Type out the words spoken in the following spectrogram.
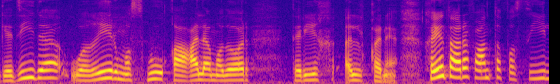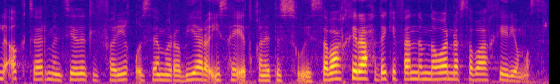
جديده وغير مسبوقه على مدار تاريخ القناة. خلينا نتعرف عن تفاصيل أكتر من سيادة الفريق أسامة ربيع رئيس هيئة قناة السويس. صباح الخير على حضرتك يا فندم منورنا في صباح الخير يا مصر.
